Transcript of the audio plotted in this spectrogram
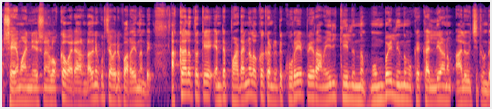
ക്ഷേമാന്വേഷണങ്ങളൊക്കെ വരാറുണ്ട്. അതിനെക്കുറിച്ച് അവർ പറയുന്നുണ്ട്. അക്കാലത്തൊക്കെ എന്റെ പടങ്ങളൊക്കെ കണ്ടിട്ട് കുറേ പേർ അമേരിക്കയിൽ നിന്നും മുംബൈയിൽ നിന്നുമൊക്കെ കല്യാണം ആലോചിച്ചിട്ടുണ്ട്.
